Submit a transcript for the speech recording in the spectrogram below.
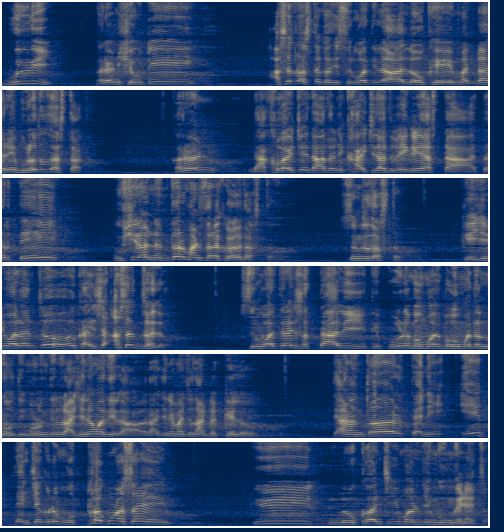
भुलली. कारण शेवटी असंच असतं कधी सुरुवातीला लोक हे मतदार हे भुलतच असतात. कारण दाखवायचे दात आणि खायचे दात वेगळे असतात तर ते उशिरानंतर माणसाला कळत असतं समजत असतं. केजरीवालांचं काहीसं असंच झालं. सुरुवातीला जी सत्ता आली ती पूर्ण बहुम बहुमतात नव्हती. म्हणून त्यांनी राजीनामा दिला. राजीनाम्याचं नाटक केलं. त्यानंतर त्यांनी एक त्यांच्याकडं मोठा गुण असा आहे की लोकांची मन जिंकून घेण्याचं.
